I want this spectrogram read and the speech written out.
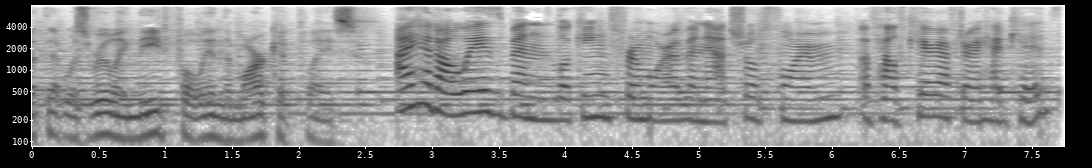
but that was really needful in the marketplace. I had always been looking for more of a natural form of healthcare after I had kids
